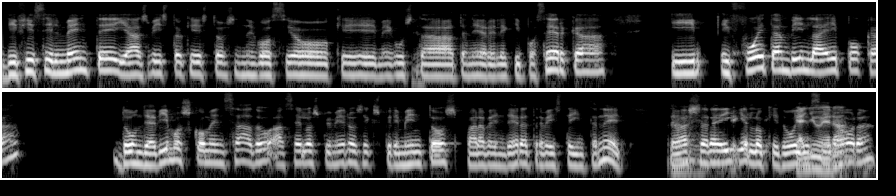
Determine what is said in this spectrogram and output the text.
difícilmente, ya has visto que esto es un negocio que me gusta tener el equipo cerca. Y, y fue también la época donde habíamos comenzado a hacer los primeros experimentos para vender a través de Internet. Te vas a reír ¿Qué, lo que voy a año decir era? ahora.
